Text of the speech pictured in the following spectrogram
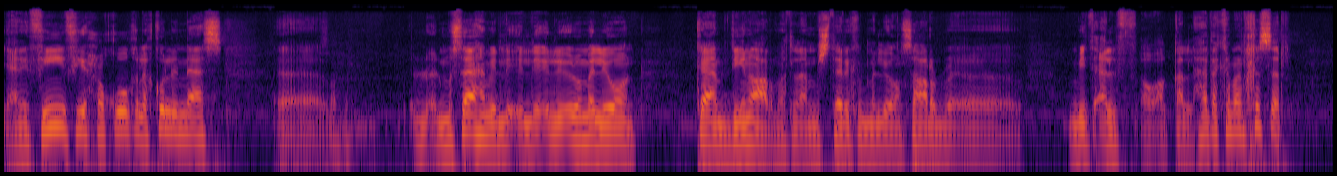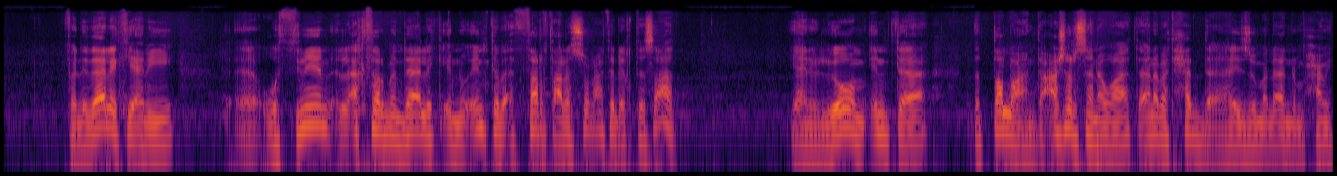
يعني في في حقوق لكل الناس آه المساهم اللي, اللي له مليون كان بدينار مثلا مشترك بمليون صار مئة ألف أو أقل. هذا كمان خسر. فلذلك يعني آه واثنين الأكثر من ذلك أنه أنت أثرت على سمعة الاقتصاد. يعني اليوم أنت اطلع انت عشر سنوات أنا بتحدى. هاي زملائنا المحامي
